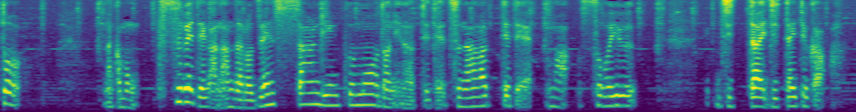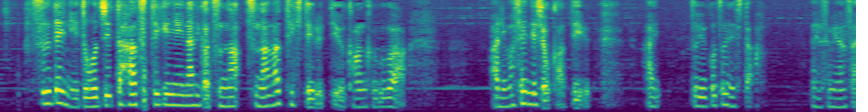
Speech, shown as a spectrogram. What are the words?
と、なんかもう、すべてがなんだろう、全産リンクモードになってて、繋がってて、まあ、そういう実態、実態というか、すでに同時多発的に何かつな、つながってきてるっていう感覚がありませんでしょうかっていう。はい。ということでした。おやすみなさい。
